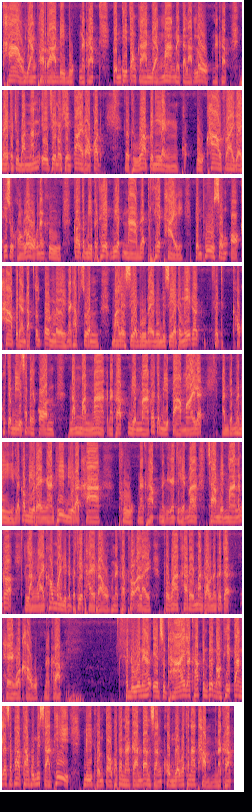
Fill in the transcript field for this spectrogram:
ข้าวยางพาราดีบุกนะครับเป็นที่ต้องการอย่างมากในตลาดโลกนะครับในปัจจุบันนั้นเอเชียตะวันออกเฉียงใต้เราก็ถือว่าเป็นแหล่ง ปลูกข้าวรายใหญ่ที่สุดของโลกนั่นคือ ก็จะมีประเทศเวียดนามและประเทศไทย เป็นผู้ส่งออกข้าวเป็นอันดับต้นๆเลยนะครับ ส่วนมาเลเซียบรูไนอินโดนีเซีย ตรงนี้ก็เขาก็จะมีทรัพยากรน้ำมันมากนะครับ เมียนมาก็จะมีป่าไม้และอัญมณี แล้วก็มีแรงงานที่มีราคาถูกนะครับนักเรียนก็จะเห็นว่าชาวเมียนมานั้นก็หลั่งไหลเข้ามาอยู่ในประเทศไทยเรานะครับ เพราะอะไรเพราะว่าค่าแรงบ้านเรานั้นก็จะแพงกว่าเขานะครับ มาดูนะครับเอ็นสุดท้ายนะครับเป็นเรื่องของที่ตั้งและสภาพทางภูมิศาสตร์ที่มีผลต่อพัฒนาการด้านสังคมและวัฒนธรรมนะครับ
